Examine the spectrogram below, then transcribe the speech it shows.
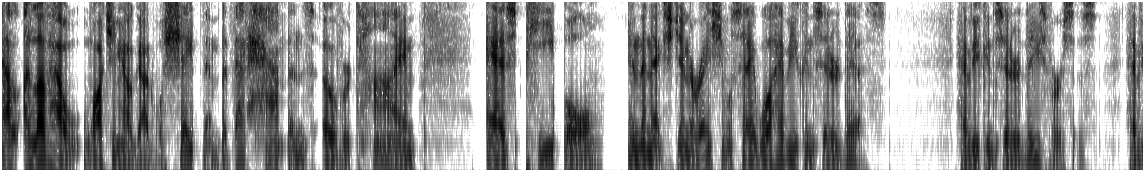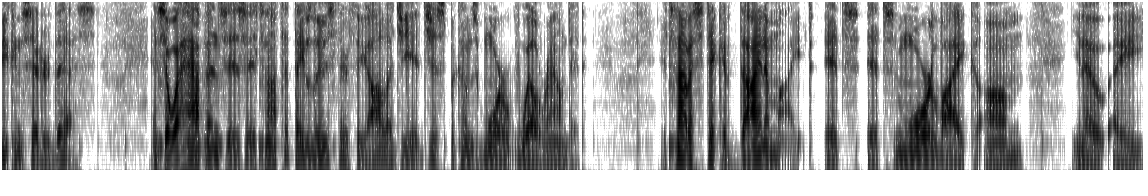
I love how watching how God will shape them, but that happens over time as people in the next generation will say, Well, have you considered this? Have you considered these verses? Have you considered this? And so what happens is it's not that they lose their theology, it just becomes more well rounded. It's not a stick of dynamite. It's it's more like um, you know, a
